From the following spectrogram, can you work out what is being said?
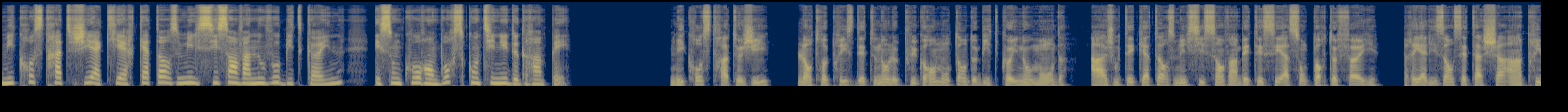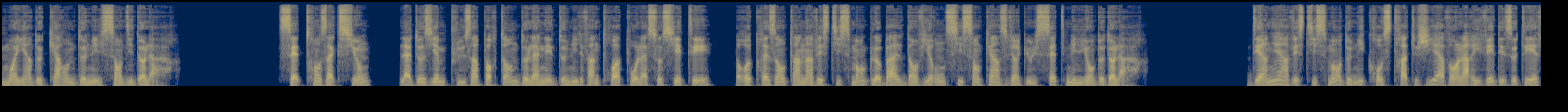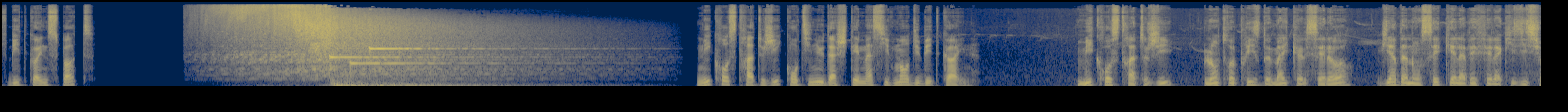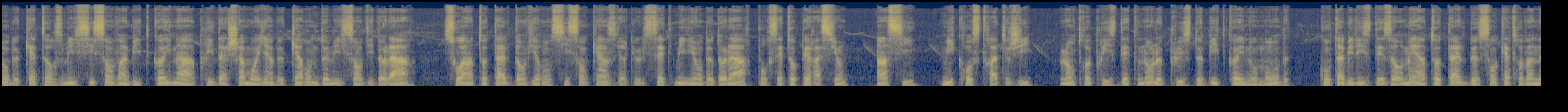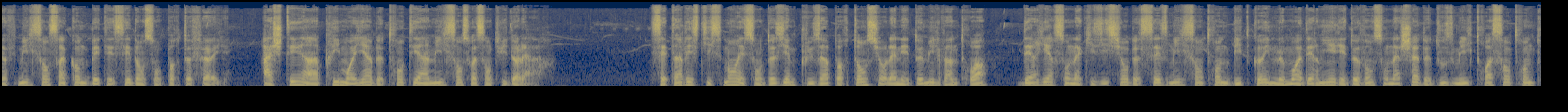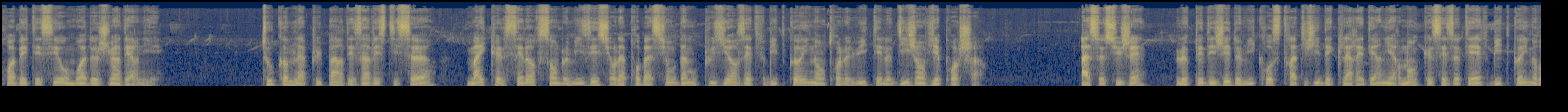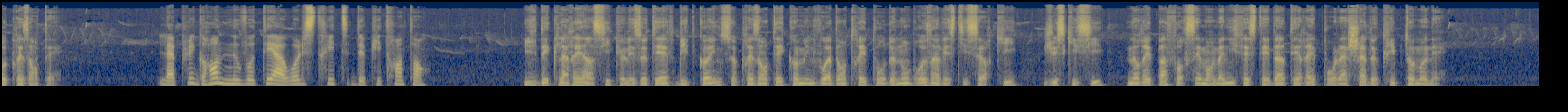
MicroStrategy acquiert 14 620 nouveaux bitcoins, et son cours en bourse continue de grimper. MicroStrategy, l'entreprise détenant le plus grand montant de bitcoin au monde, a ajouté 14 620 BTC à son portefeuille, réalisant cet achat à un prix moyen de 42 110 dollars. Cette transaction, la deuxième plus importante de l'année 2023 pour la société, représente un investissement global d'environ 615,7 millions de dollars. Dernier investissement de MicroStrategy avant l'arrivée des ETF Bitcoin Spot MicroStrategy continue d'acheter massivement du Bitcoin. MicroStrategy, l'entreprise de Michael Saylor, vient d'annoncer qu'elle avait fait l'acquisition de 14 620 bitcoins à un prix d'achat moyen de 42 110 dollars, soit un total d'environ 615,7 millions de dollars pour cette opération. Ainsi, MicroStrategy, l'entreprise détenant le plus de Bitcoin au monde, comptabilise désormais un total de 189 150 BTC dans son portefeuille, acheté à un prix moyen de 31 168 dollars. Cet investissement est son deuxième plus important sur l'année 2023, derrière son acquisition de 16 130 Bitcoin le mois dernier et devant son achat de 12 333 BTC au mois de juin dernier. Tout comme la plupart des investisseurs, Michael Saylor semble miser sur l'approbation d'un ou plusieurs ETF Bitcoin entre le 8 et le 10 janvier prochain. À ce sujet, le PDG de MicroStrategy déclarait dernièrement que ces ETF Bitcoin représentaient la plus grande nouveauté à Wall Street depuis 30 ans. Il déclarait ainsi que les ETF Bitcoin se présentaient comme une voie d'entrée pour de nombreux investisseurs qui, jusqu'ici, n'auraient pas forcément manifesté d'intérêt pour l'achat de crypto-monnaies.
